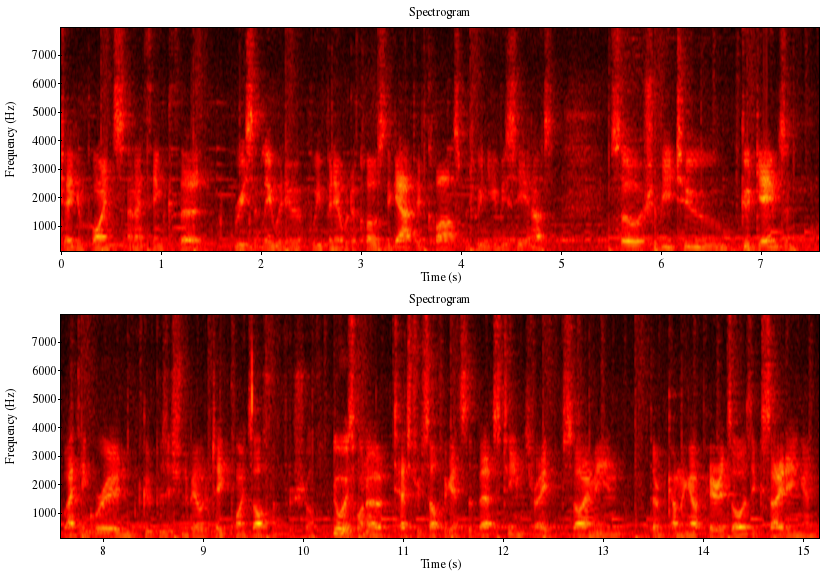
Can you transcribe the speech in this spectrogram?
taking points, and I think that recently we we've been able to close the gap in class between UBC and us. So it should be two good games, and I think we're in good position to be able to take points off them for sure. You always want to test yourself against the best teams, right? So I mean, them coming up here, it's always exciting, and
